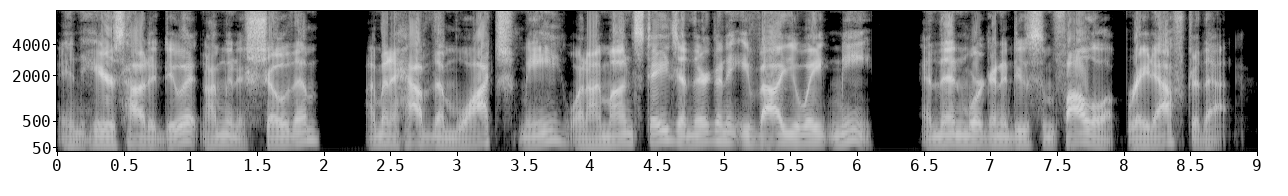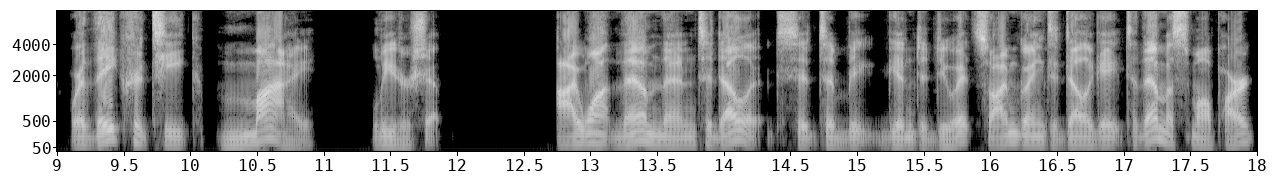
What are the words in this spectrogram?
and here's how to do it. And I'm going to show them. I'm going to have them watch me when I'm on stage and they're going to evaluate me. And then we're going to do some follow up right after that where they critique my leadership. I want them then to, dele- to, to begin to do it. So I'm going to delegate to them a small part,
